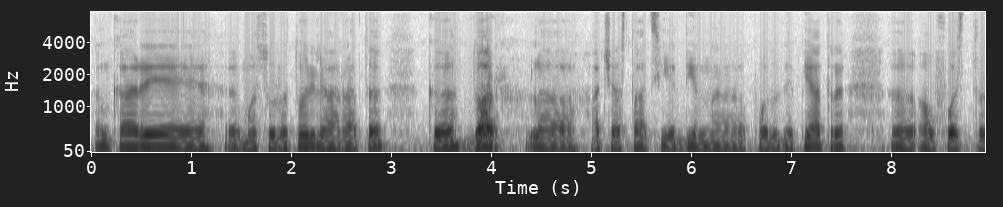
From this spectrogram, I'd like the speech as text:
în care uh, măsurătorile arată că doar la acea stație din uh, podul de piatră uh, au fost uh,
